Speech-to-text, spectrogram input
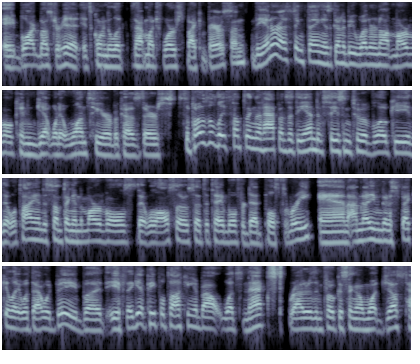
a blockbuster hit, it's going to look that much worse by comparison. The interesting thing is going to be whether or not Marvel can get what it wants here because there's supposedly something that happens at the end of season two of Loki that will tie into something in the Marvels that will also set the table for Deadpool 3. And I'm not even going to speculate what that would be but if they get people talking about what's next rather than focusing on what just happened,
